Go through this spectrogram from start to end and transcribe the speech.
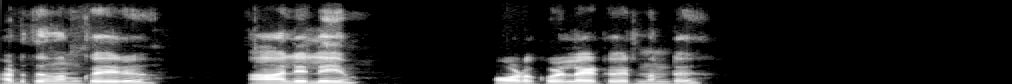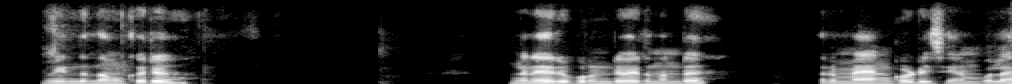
അടുത്ത് നമുക്കൊരു ആലിലയും ഓടക്കുഴലായിട്ട് വരുന്നുണ്ട്. വീണ്ടും നമുക്കൊരു ഇങ്ങനെ ഒരു പ്രിന്റ് വരുന്നുണ്ട്. ഒരു മാംഗോ ഡിസൈൻ പോലെ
